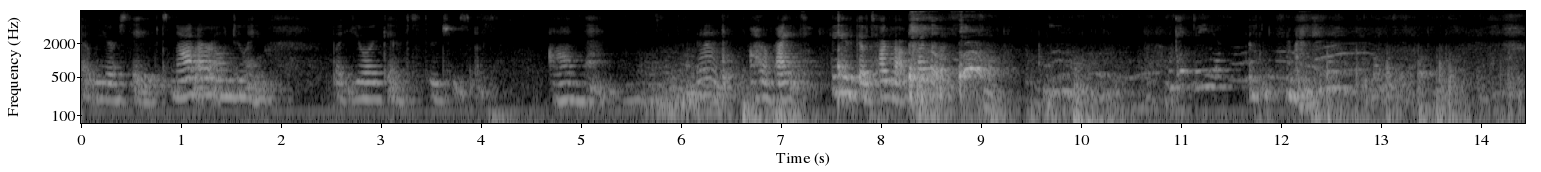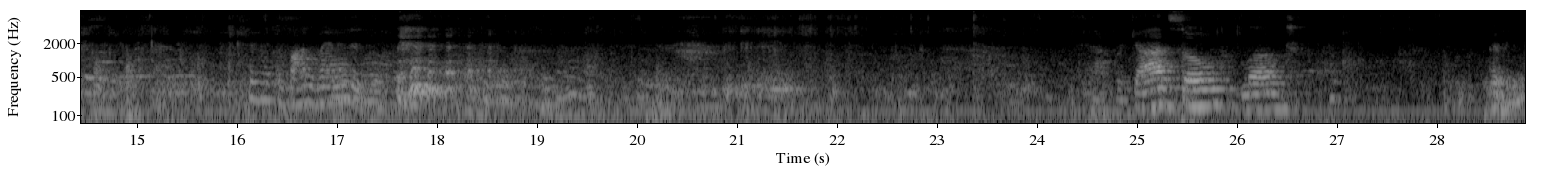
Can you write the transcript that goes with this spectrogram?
that we are saved, not our own doing, but your gift through Jesus. Amen. Amen. All right, we need to go talk about presents. Should have to bottle that energy. Yeah, for God so loved. There we go.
